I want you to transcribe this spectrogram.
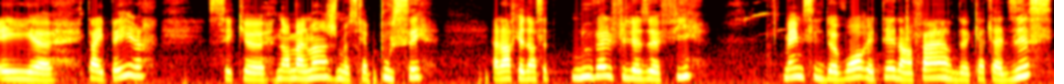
et euh, Taipei. C'est que normalement, je me serais poussée. Alors que dans cette nouvelle philosophie, même si le devoir était d'en faire de 4 à 10,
